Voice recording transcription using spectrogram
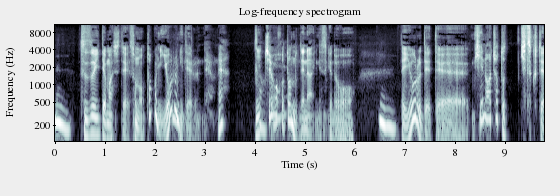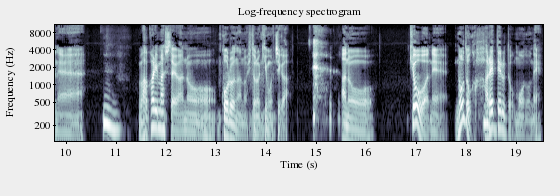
うん。続いてまして、その、特に夜に出るんだよね。日中はほとんど出ないんですけど、うん。で、夜出て、昨日ちょっときつくてね、うん。わかりましたよ、あの、コロナの人の気持ちが。あの、今日はね、喉が腫れてると思うのね。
